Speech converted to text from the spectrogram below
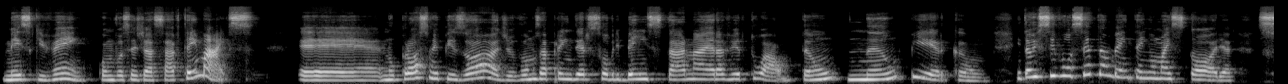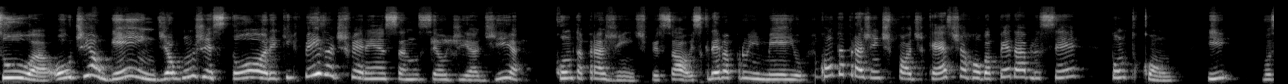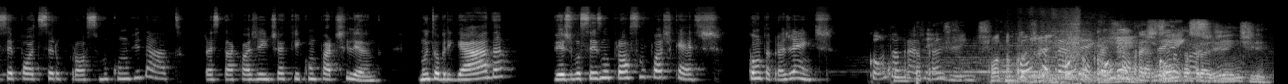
Mês que vem, como vocês já sabem, tem mais. É, no próximo episódio, vamos aprender sobre bem-estar na era virtual. Então, não percam. Então, e se você também tem uma história sua ou de alguém, de algum gestor e que fez a diferença no seu dia a dia, conta pra gente, pessoal. Escreva para o e-mail conta pra gente podcast@pwc.com e você pode ser o próximo convidado para estar com a gente aqui compartilhando. Muito obrigada. Vejo vocês no próximo podcast. Conta pra gente. Conta, Conta pra, pra gente. gente. Conta pra, Conta gente. pra gente. Conta pra gente. Conta pra gente.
